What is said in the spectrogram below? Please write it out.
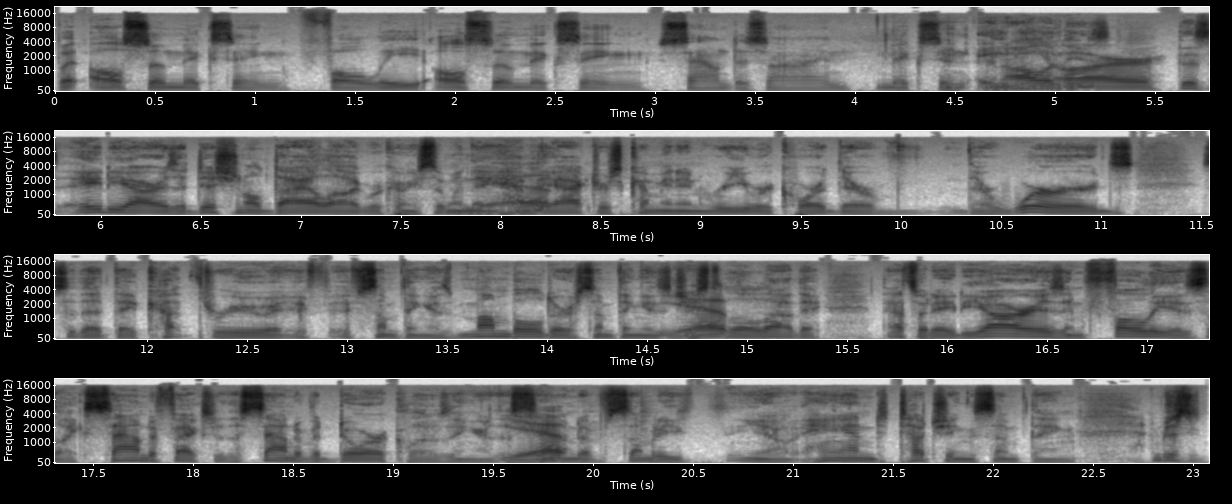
but also mixing foley, also mixing sound design, mixing and, ADR. and all of these, this ADR is additional dialogue recording. So when they have the actors come in and re-record their their words, so that they cut through if, if something is mumbled or something is just a little loud. They, that's what ADR is, and Foley is like sound effects or the sound of a door closing or the Yep. sound of somebody you know hand touching something. I'm just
